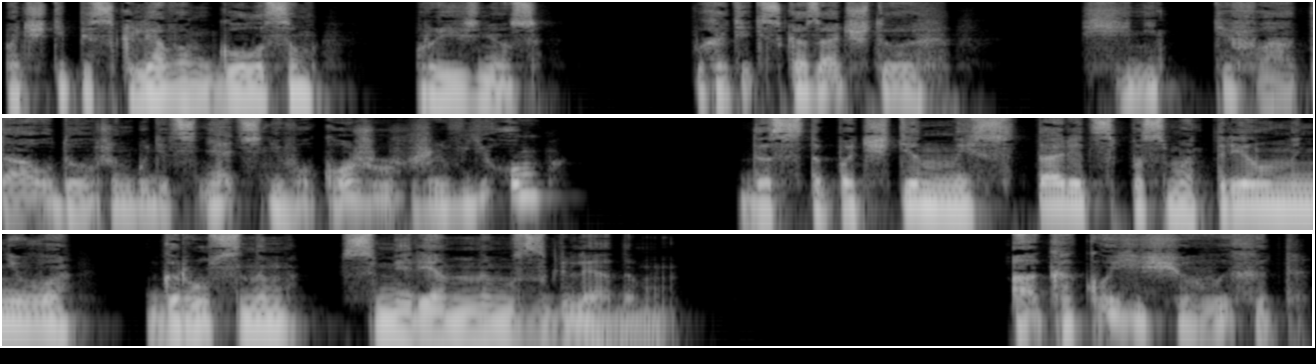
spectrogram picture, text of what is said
почти песклявым голосом, произнес. «Вы хотите сказать, что Хинитифаатау должен будет снять с него кожу живьем?» Достопочтенный старец посмотрел на него грустным, смиренным взглядом. «А какой еще выход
